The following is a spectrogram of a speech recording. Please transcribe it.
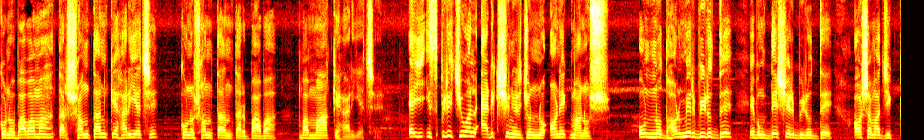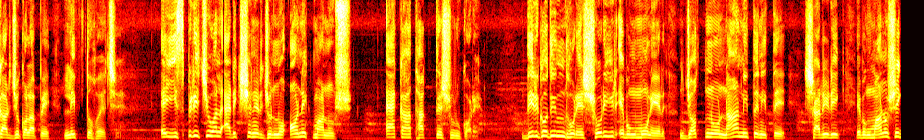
কোনো বাবা মা তার সন্তানকে হারিয়েছে কোনো সন্তান তার বাবা বা মাকে হারিয়েছে। এই স্পিরিচুয়াল অ্যাডিকশনের জন্য অনেক মানুষ অন্য ধর্মের বিরুদ্ধে এবং দেশের বিরুদ্ধে অসামাজিক কার্যকলাপে লিপ্ত হয়েছে। এই স্পিরিচুয়াল অ্যাডিকশনের জন্য অনেক মানুষ একা থাকতে শুরু করে। দীর্ঘদিন ধরে শরীর এবং মনের যত্ন না নিতে নিতে শারীরিক এবং মানসিক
